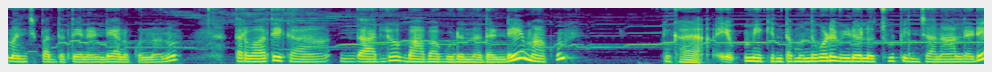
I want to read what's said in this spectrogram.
మంచి పద్ధతేనండి అనుకున్నాను. తర్వాత ఇక దారిలో బాబా గుడి ఉన్నదండి మాకు. ఇంకా మీకు ఇంతకుముందు కూడా వీడియోలో చూపించాను ఆల్రెడీ.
